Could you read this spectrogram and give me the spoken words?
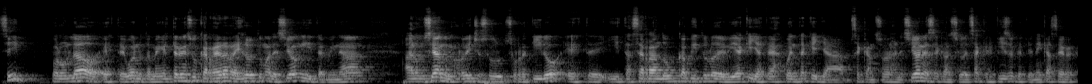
Sí, por un lado, este, bueno, también él termina su carrera a raíz de la última lesión y termina anunciando, mejor dicho, su, su, retiro este, y está cerrando un capítulo de vida que ya te das cuenta que ya se cansó de las lesiones, se cansó del sacrificio que tiene que hacer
